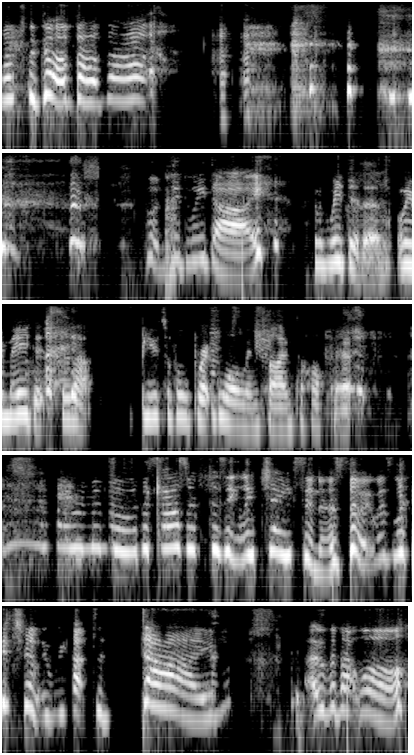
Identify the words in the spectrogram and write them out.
I forgot about that. but did we die? We didn't. We made it to that beautiful brick wall in time to hop it. I remember the cows were physically chasing us, so it was literally we had to dive over that wall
